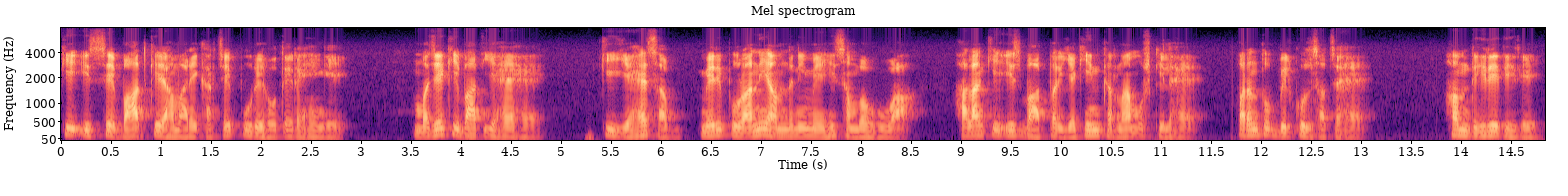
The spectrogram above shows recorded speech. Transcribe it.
कि इससे बाद के हमारे खर्चे पूरे होते रहेंगे। मज़े की बात यह है कि यह सब मेरी पुरानी आमदनी में ही संभव हुआ। हालाँकि इस बात पर यकीन करना मुश्किल है, परंतु बिल्कुल सच है। हम धीरे धीरे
